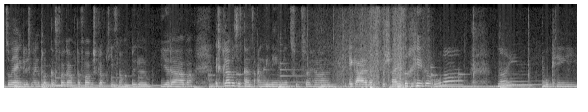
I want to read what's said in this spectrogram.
So eigentlich meine Podcast-Folge auch davor, aber ich glaube, die ist noch ein bisschen weirder, aber ich glaube, es ist ganz angenehm, mir zuzuhören. Egal, was ich für Scheiße rede, oder? Nein? Okay.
